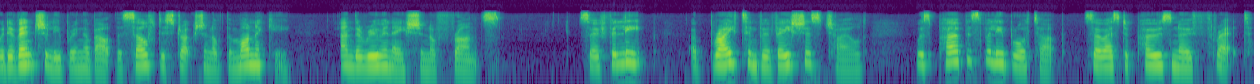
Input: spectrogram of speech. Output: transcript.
would eventually bring about the self destruction of the monarchy and the ruination of France. So Philippe, a bright and vivacious child, was purposefully brought up so as to pose no threat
